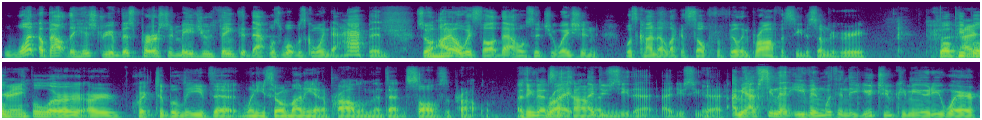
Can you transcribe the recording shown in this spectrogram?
What about the history of this person made you think that that was what was going to happen? So I always thought that whole situation was kind of like a self fulfilling prophecy to some degree. Well, people people are, are quick to believe that when you throw money at a problem, that that solves the problem. I think that's a right. common, I do see that. I do see that. I mean, I've seen that even within the YouTube community, where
